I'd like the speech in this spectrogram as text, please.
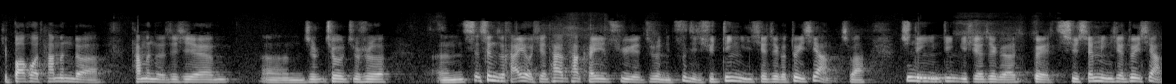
就包括他们的他们的这些嗯，就就就是嗯，甚甚至还有些它它可以去就是你自己去定义一些这个对象是吧？去定义定义一些这个对，去声明一些对象。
